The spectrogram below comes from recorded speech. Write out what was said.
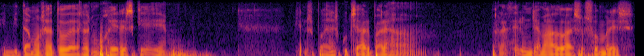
invitamos a todas las mujeres que, que nos puedan escuchar para, para hacer un llamado a esos hombres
